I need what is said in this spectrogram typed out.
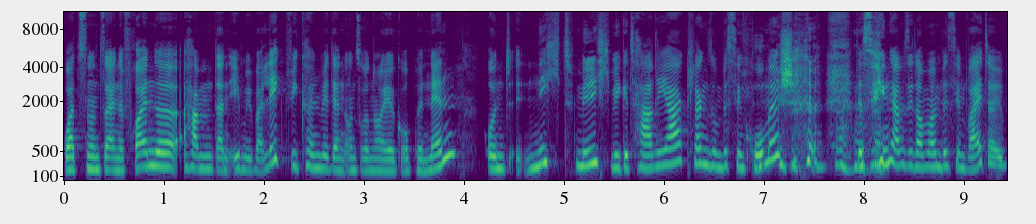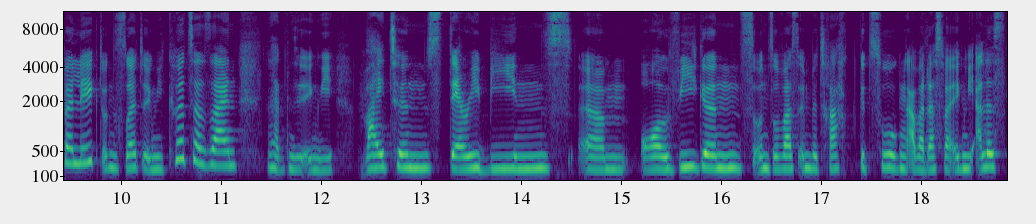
Watson und seine Freunde haben dann eben überlegt, wie können wir denn unsere neue Gruppe nennen? Und nicht Milch-Vegetarier klang so ein bisschen komisch. Deswegen haben sie noch mal ein bisschen weiter überlegt und es sollte irgendwie kürzer sein. Dann hatten sie irgendwie Vitins, Dairy Beans, ähm, All Vegans und sowas in Betracht gezogen. Aber das war irgendwie alles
